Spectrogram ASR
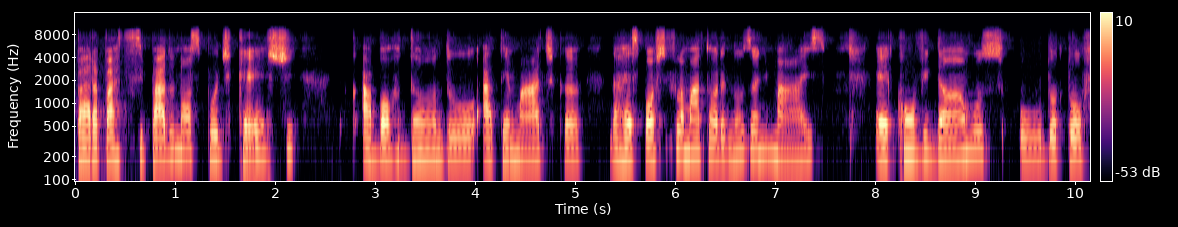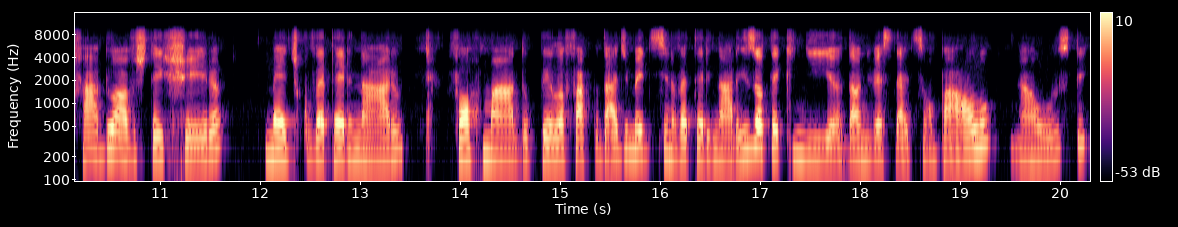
Para participar do nosso podcast, abordando a temática da resposta inflamatória nos animais, é, convidamos o Dr. Fábio Alves Teixeira, médico veterinário, formado pela Faculdade de Medicina Veterinária e Zootecnia da Universidade de São Paulo, na USP,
